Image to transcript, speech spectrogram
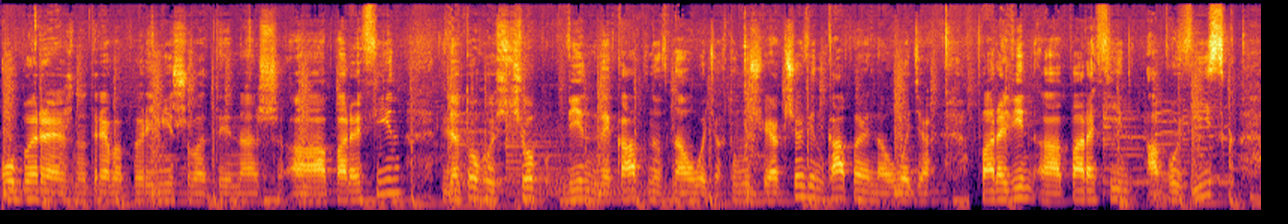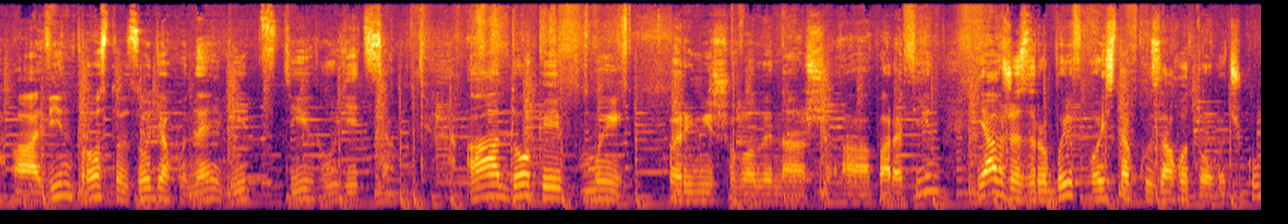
обережно треба перемішувати наш а, парафін для того, щоб він не капнув на одяг. Тому що якщо він капає на одяг, парафін, а, парафін або віск, а, він просто з одягу не відстірується. А доки ми перемішували наш а, парафін, я вже зробив ось таку заготовочку.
